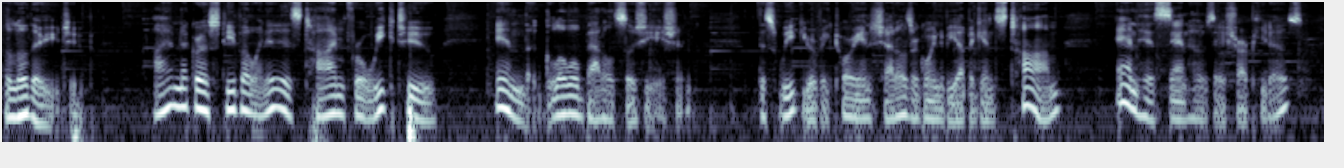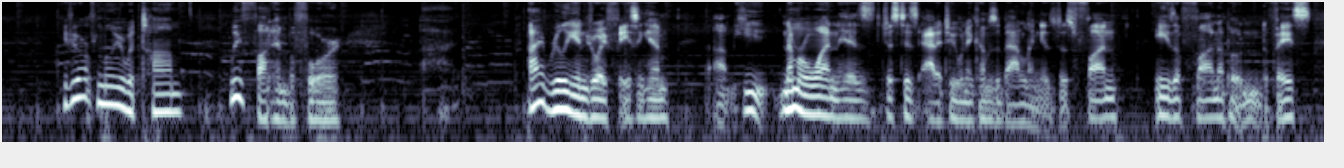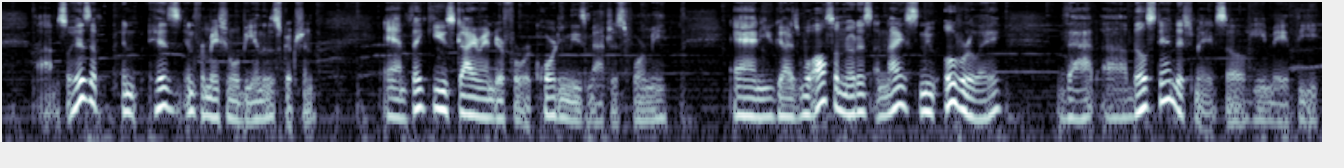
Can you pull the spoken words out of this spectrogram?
Hello there YouTube. I am NecroStevo and it is time for week 2 in the Global Battle Association. This week your Victorian Shadows are going to be up against Tom and his San Jose Sharpedos. If you aren't familiar with Tom, we've fought him before. Uh, I really enjoy facing him. Um, he number one his just his attitude when it comes to battling is just fun. He's a fun opponent to face. Um, so his uh, his information will be in the description. And thank you, Skyrender, for recording these matches for me. And you guys will also notice a nice new overlay that uh, Bill Standish made. So he made the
